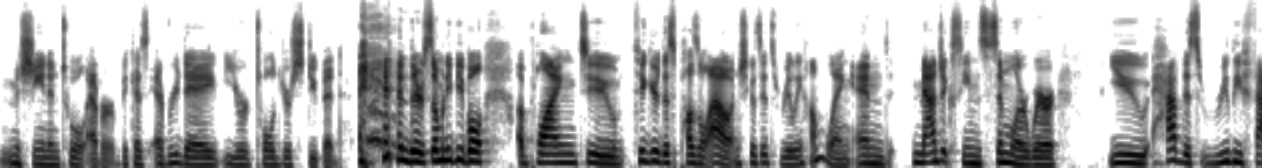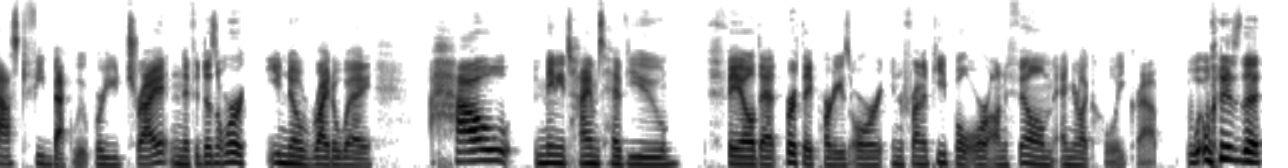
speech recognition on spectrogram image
machine and tool ever because every day you're told you're stupid. and there's so many people applying to figure this puzzle out. And she goes, it's really humbling. And magic seems similar where you have this really fast feedback loop where you try it, and if it doesn't work, you know right away. How many times have you failed at birthday parties or in front of people or on film, and you're like, holy crap? what is the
